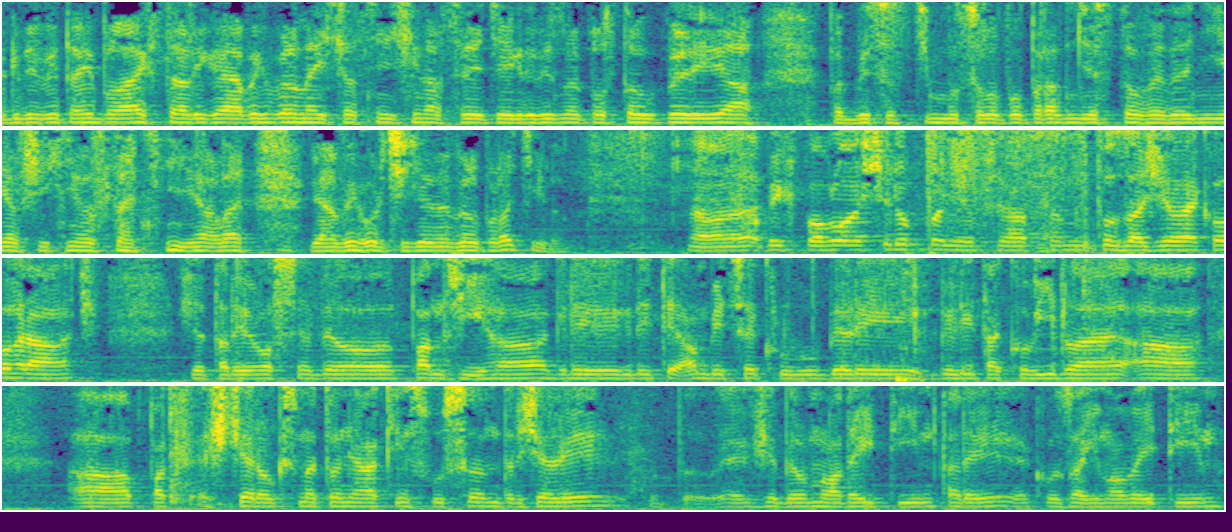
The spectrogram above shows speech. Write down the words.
Kdyby tady byla extraliga, já bych byl nejšťastnější na světě, kdyby jsme postoupili a pak by se s tím muselo poprat město, vedení a všichni ostatní, ale já bych určitě nebyl proti. No. No, ne, abych Pavla ještě doplnil, protože já jsem to zažil jako hráč, že tady vlastně byl pan Říha, kdy, kdy ty ambice klubu byly, byly takovýhle a a pak ještě rok jsme to nějakým způsobem drželi, jakže byl mladý tým tady, jako zajímavý tým.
